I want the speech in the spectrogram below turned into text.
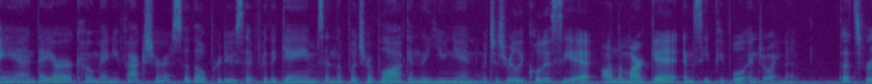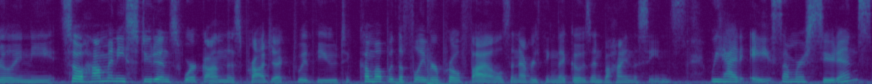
and they are a co manufacturer, so they'll produce it for the games and the Butcher Block and the Union, which is really cool to see it on the market and see people enjoying it. That's really neat. So, how many students work on this project with you to come up with the flavor profiles and everything that goes in behind the scenes? We had eight summer students,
